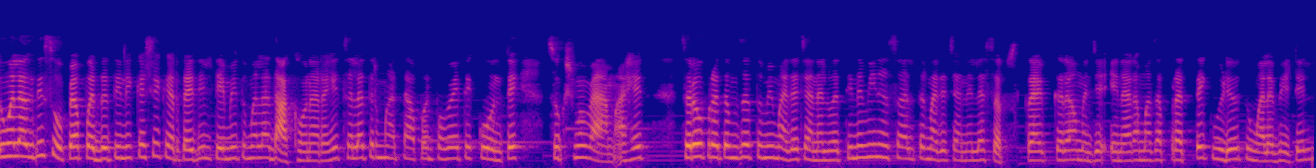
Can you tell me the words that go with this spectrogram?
तुम्हाला अगदी सोप्या पद्धतीने कसे करता येतील ते मी तुम्हाला दाखवणार आहे. चला तर मग आता आपण पाहूया ते कोणते सूक्ष्म व्यायाम आहेत. सर्वप्रथम जर तुम्ही माझ्या चॅनलवरती नवीन असाल तर माझ्या चॅनलला सबस्क्राईब करा. म्हणजे येणारा माझा प्रत्येक व्हिडिओ तुम्हाला भेटेल.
